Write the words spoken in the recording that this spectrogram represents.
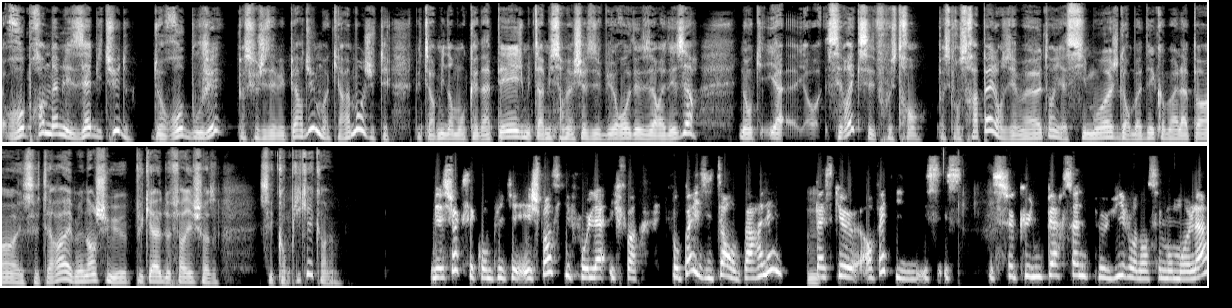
reprendre même les habitudes de rebouger parce que je les avais perdues moi carrément. J'étais, m'étais remis dans mon canapé, je m'étais remis sur ma chaise de bureau des heures et des heures. Donc, c'est vrai que c'est frustrant parce qu'on se rappelle, on se dit mais attends, il y a six mois, je gambadais comme un lapin, etc. Et maintenant, je suis plus capable de faire des choses. C'est compliqué quand même. Bien sûr que c'est compliqué. Et je pense qu'il faut là, il faut, il faut pas hésiter à en parler. Mmh. Parce que, en fait, ce qu'une personne peut vivre dans ces moments-là,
